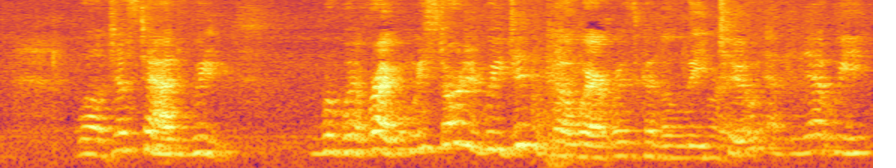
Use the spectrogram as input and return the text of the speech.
Well, just to add, we, right, when we started, we didn't know where it was gonna lead to, and yet we,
